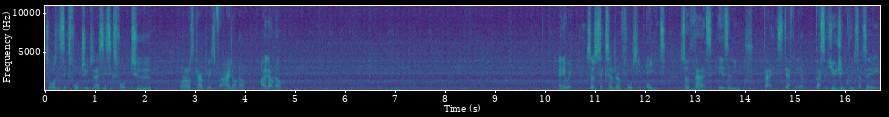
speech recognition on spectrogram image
So it wasn't 642. Did I say 642 when I was calculating for... I don't know. I don't know. Anyway, so 648. So that is an that is definitely a that's a huge increase. That's an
